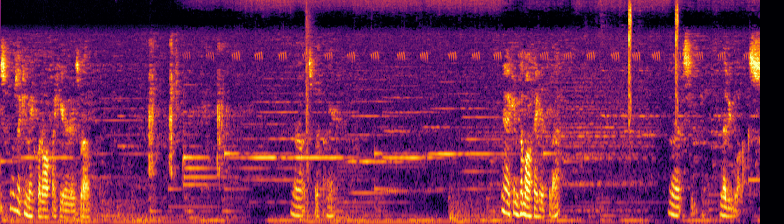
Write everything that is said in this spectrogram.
I suppose I can make one off of here as well. No, let's put on here. Yeah, I can come off of here for that. Let's see. Levee blocks.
